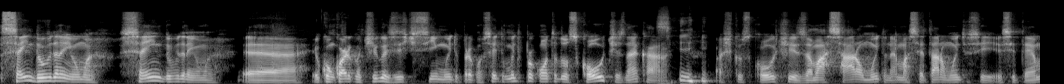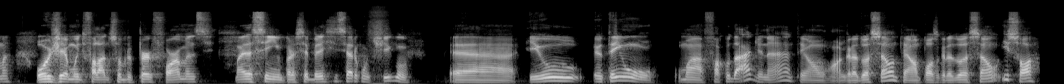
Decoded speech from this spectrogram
Sem dúvida nenhuma, sem dúvida nenhuma. É, eu concordo contigo, existe sim muito preconceito, muito por conta dos coaches, né, cara? Sim. Acho que os coaches amassaram muito, né, macetaram muito esse, esse tema. Hoje é muito falado sobre performance, mas assim, para ser bem sincero contigo, é, eu, eu tenho uma faculdade, né? Tenho uma graduação, tenho uma pós-graduação e só.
